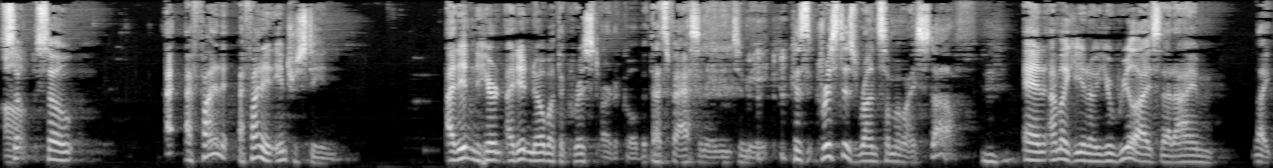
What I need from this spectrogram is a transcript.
So, Um, so I, I find it, I find it interesting. I didn't hear, I didn't know about the Grist article, but that's fascinating to me because Grist has run some of my stuff. And I'm like, you know, you realize that I'm like,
